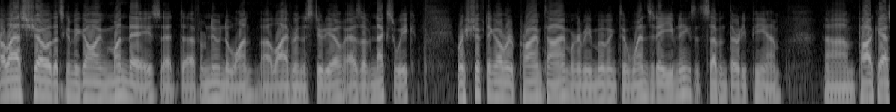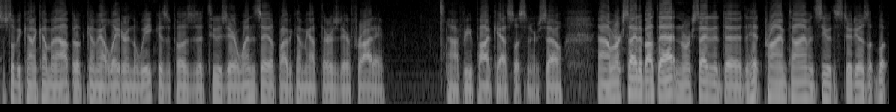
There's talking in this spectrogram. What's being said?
our last show that's going to be going Mondays at uh, from noon to one, uh, live here in the studio. As of next week, we're shifting over to prime time. We're going to be moving to Wednesday evenings at 7:30 p.m. Um, podcast will still be kind of coming out, but it'll be coming out later in the week as opposed to Tuesday or Wednesday. It'll probably be coming out Thursday or Friday uh, for you podcast listeners. So uh, we're excited about that, and we're excited to, to hit prime time and see what the studios look,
